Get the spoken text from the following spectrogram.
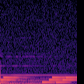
Oh,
